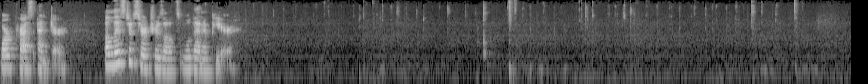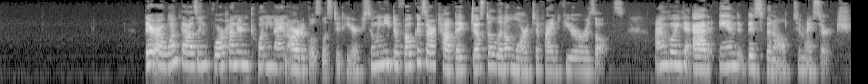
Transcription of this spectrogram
or press enter. A list of search results will then appear. There are 1,429 articles listed here, so we need to focus our topic just a little more to find fewer results. I'm going to add and bisphenol to my search.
